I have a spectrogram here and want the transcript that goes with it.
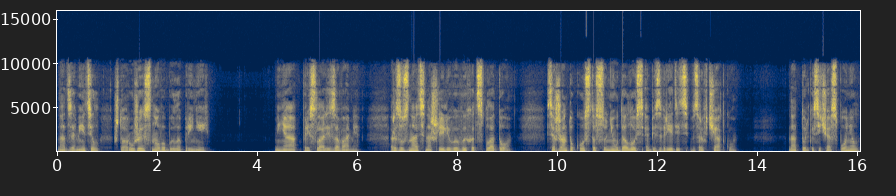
Над заметил, что оружие снова было при ней. «Меня прислали за вами. Разузнать, нашли ли вы выход с плато. Сержанту Костасу не удалось обезвредить взрывчатку». Над только сейчас понял,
